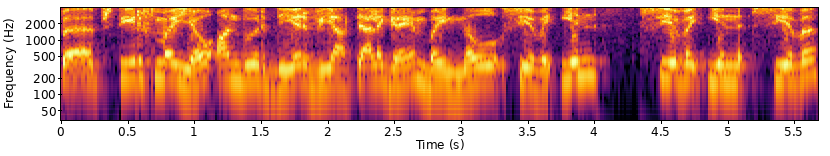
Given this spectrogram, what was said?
Uh, stuur vir my jou antwoord deur via Telegram by 071 717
